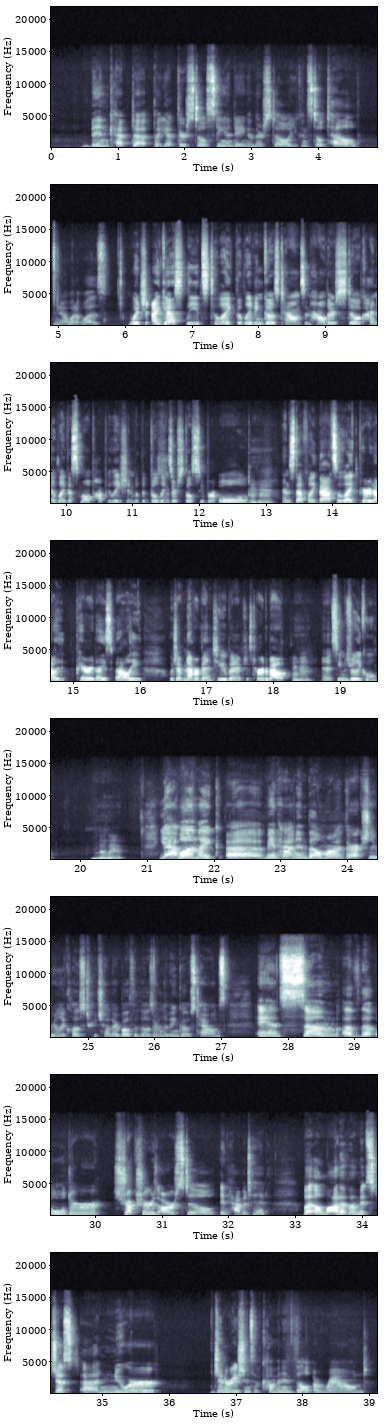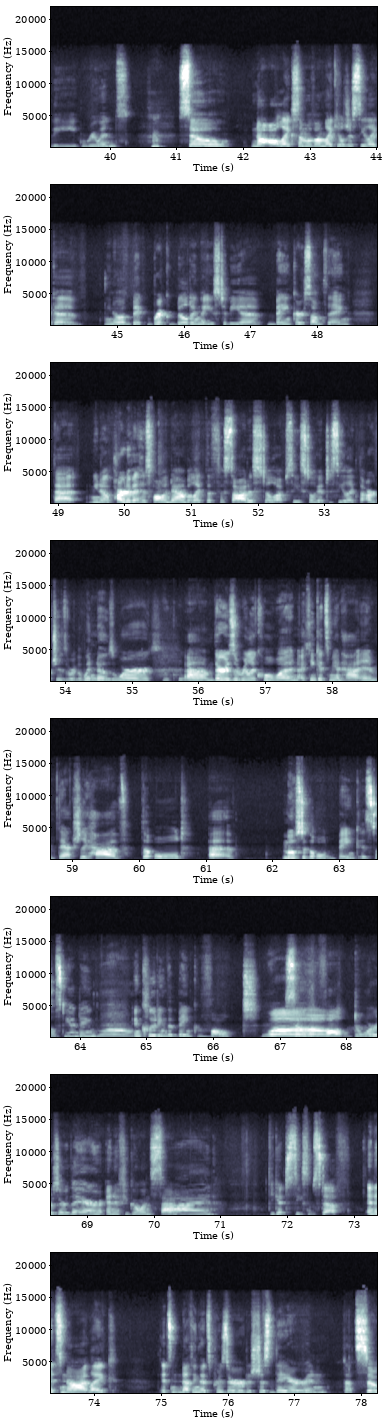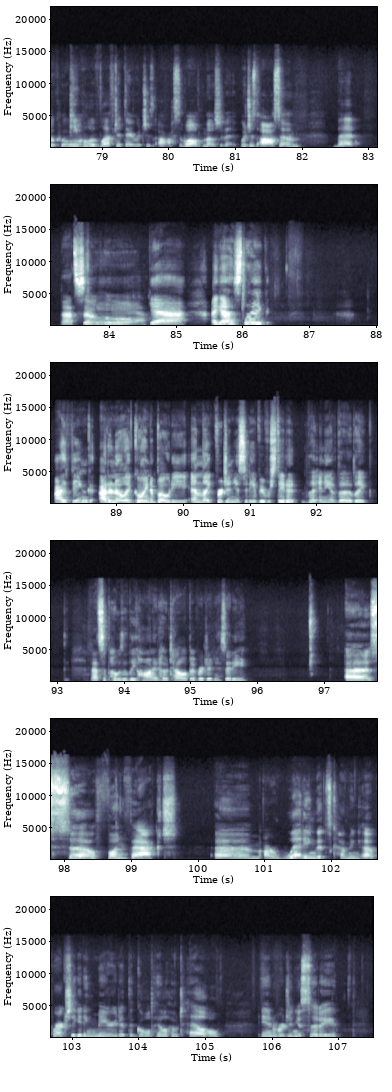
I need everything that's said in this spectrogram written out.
been kept up, but yet they're still standing and they're still you can still tell you know what it was. Which I guess leads to like the living ghost towns and how there's still kind of like a small population, but the buildings are still super old Mm-hmm. and stuff like that. So like Paradise Paradise Valley, which I've never been to, but I've just heard about, Mm-hmm. and it seems really cool. Mm-hmm. Yeah, well, and like uh, Manhattan and Belmont, they're actually really close to each other. Both of those are living ghost towns. And some of the older structures are still inhabited, but a lot of them, it's just uh, newer generations have come in and built around the ruins. Hmm. So, not all, like some of them, like you'll just see like a, you know, a big brick building that used to be a bank or something that you know part of it has fallen down but like the facade is still up so you still get to see like the arches where the windows were So cool. um, there is a really cool one i think it's manhattan they actually have the old uh, most of the old bank is still standing Whoa. including the bank vault Whoa. so the vault doors are there and if you go inside you get to see some stuff and it's not like it's nothing that's preserved it's just there and That's so cool. people have left it there, which is awesome. Well, most of it, which is awesome. But That's so cool. Yeah. Yeah. I guess like I think I don't know, like going to Bodie and like Virginia City. Have you ever stayed at the any of the like that supposedly haunted hotel up at Virginia City? Uh, so fun fact, um, our wedding that's coming up, we're actually getting married at the Gold Hill Hotel in Virginia City,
